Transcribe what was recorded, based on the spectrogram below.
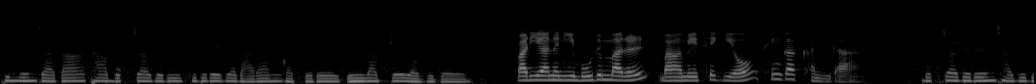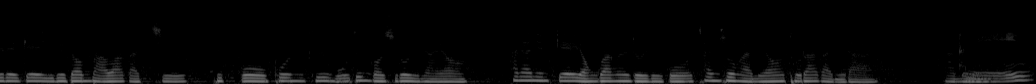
듣는 자가 다 목자들이 그들에게 말한 것들을 놀랍게 여기되 마리아는 이 모든 말을 마음에 새기어 생각하니라 목자들은 자기들에게 이르던 바와 같이 듣고 본 그 모든 것으로 인하여 하나님께 영광을 돌리고 찬송하며 돌아가니라. 아멘. 아멘.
